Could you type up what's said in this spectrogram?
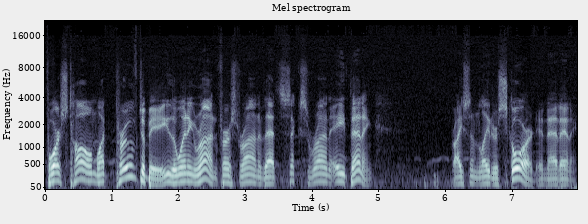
forced home what proved to be the winning run, first run of that six run eighth inning. Bryson later scored in that inning.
